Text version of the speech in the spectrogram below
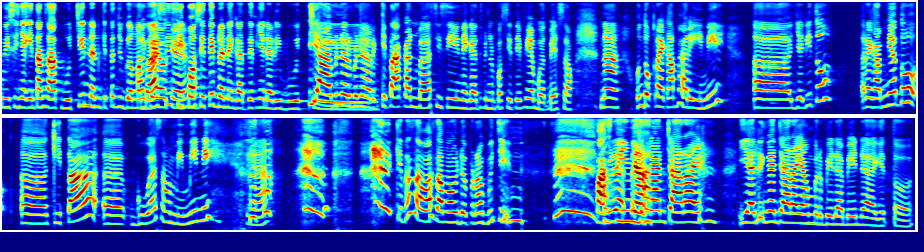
puisinya Intan saat bucin dan kita juga ngebahas Oke, oke. sisi positif dan negatifnya dari bucin. Iya benar-benar kita akan bahas sisi negatif dan positifnya buat besok. Nah untuk rekap hari ini, eh, jadi tuh rekamnya tuh eh, kita, eh, gua sama Mimi nih, Ya. kita sama-sama udah pernah bucin. Pastinya. Udah dengan cara ya dengan cara yang berbeda-beda gitu.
